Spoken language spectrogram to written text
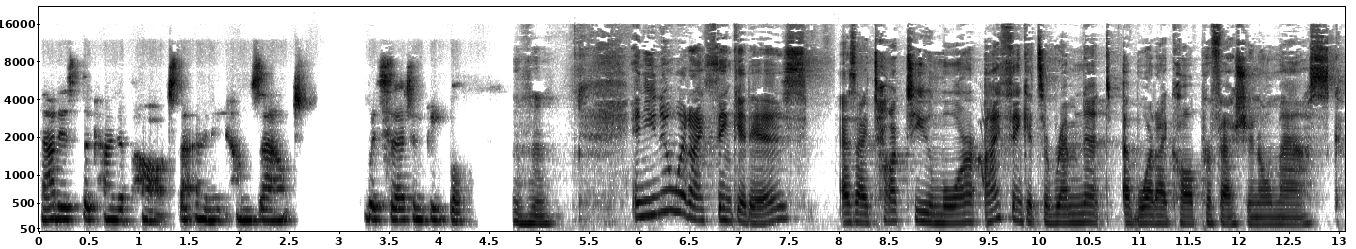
That is the kind of part that only comes out with certain people. Mm-hmm. And you know what I think it is? As I talk to you more, I think it's a remnant of what I call professional mask.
